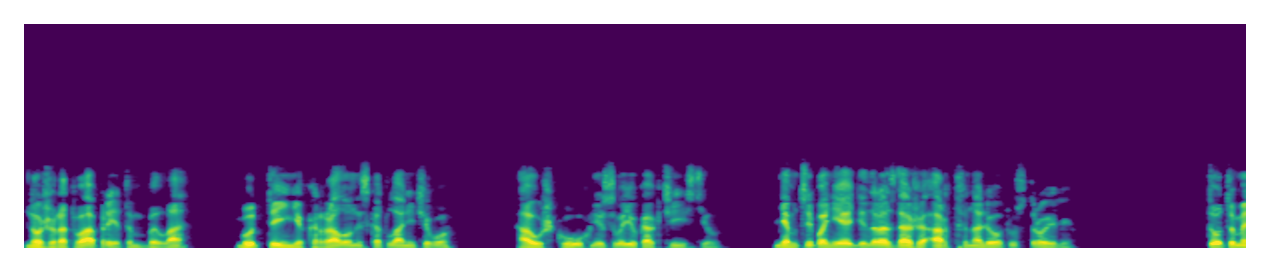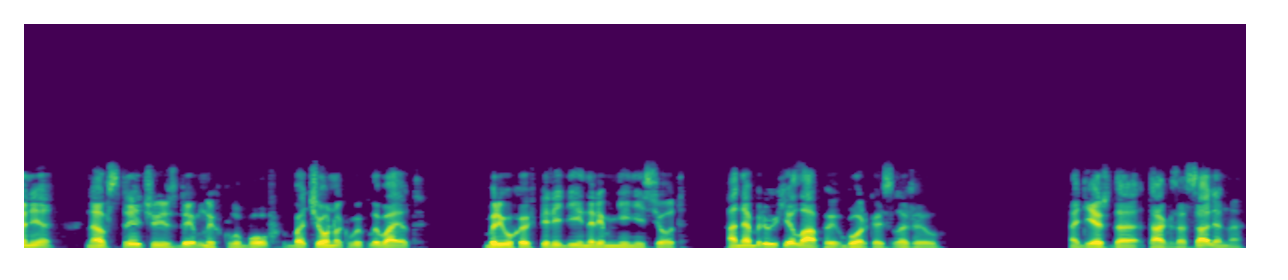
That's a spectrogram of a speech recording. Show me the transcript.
Но жратва при этом была, будто и не крал он из котла ничего. А уж кухню свою как чистил. Немцы по ней один раз даже арт-налет устроили. Тут мне навстречу из дымных клубов бочонок выплывает. Брюхо впереди на ремне несет, а на брюхе лапы горкой сложил. Одежда так засалена,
